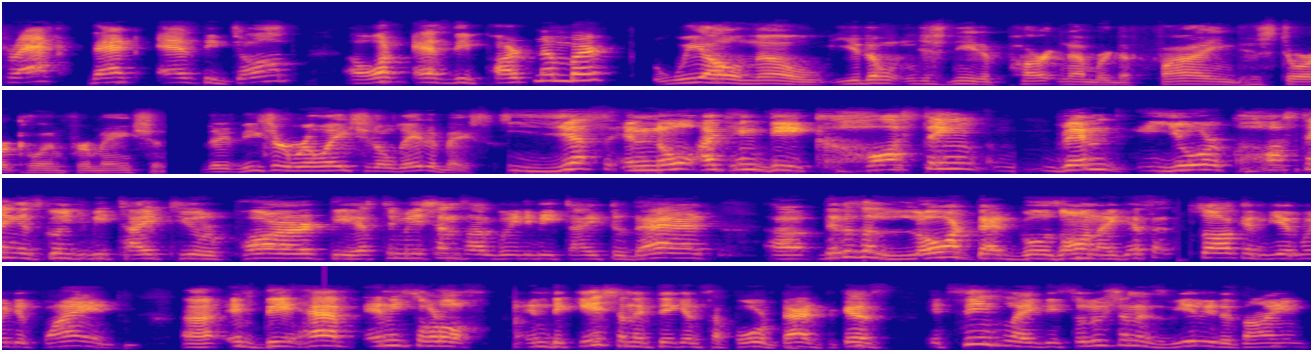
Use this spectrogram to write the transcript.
track that as the job or as the part number? We all know you don't just need a part number to find historical information. These are relational databases. Yes and no. I think the costing, when your costing is going to be tied to your part, the estimations are going to be tied to that. Uh, there is a lot that goes on, I guess, at stock, and we are going to find uh, if they have any sort of indication if they can support that, because it seems like the solution is really designed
